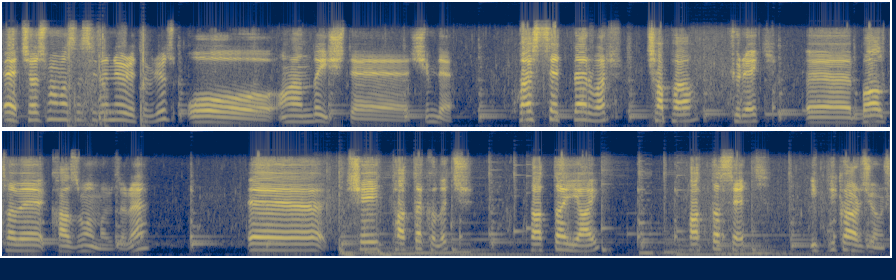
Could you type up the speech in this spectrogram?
Evet çalışma masasıyla ne üretebiliyoruz? Oo anda işte. Şimdi taş setler var. Çapa, kürek, eee, balta ve kazma olmak üzere. Eee, şey tahta kılıç, tahta yay, Tahta set. iplik harcıyormuş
